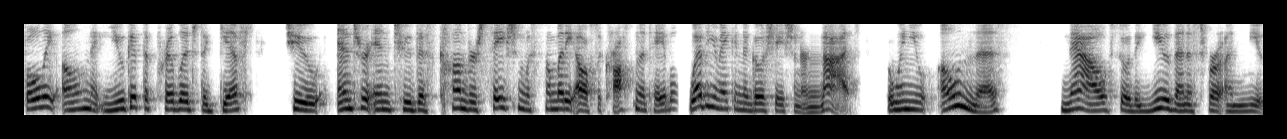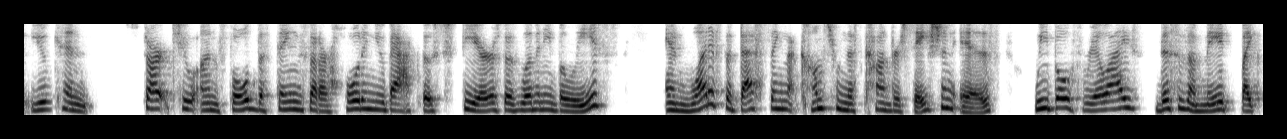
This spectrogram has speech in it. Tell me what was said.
fully own that you get the privilege, the gift to enter into this conversation with somebody else across from the table, whether you make a negotiation or not. But when you own this now, so the you then is for unmute, you can start to unfold the things that are holding you back, those fears, those limiting beliefs. And what if the best thing that comes from this conversation is we both realize this is a made, like,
